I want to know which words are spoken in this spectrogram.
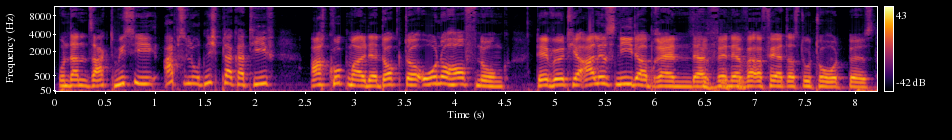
Und dann sagt Missy absolut nicht plakativ, ach guck mal, der Doktor ohne Hoffnung, der wird hier alles niederbrennen, der, wenn er erfährt, dass du tot bist.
